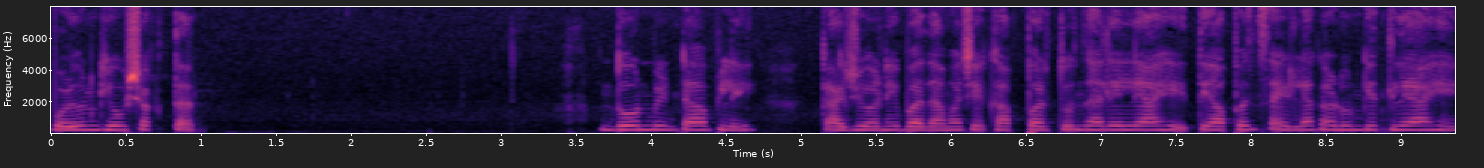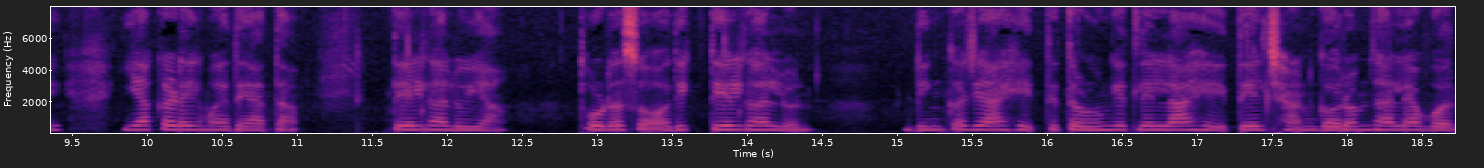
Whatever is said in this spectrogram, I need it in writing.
वळून घेऊ शकतात. दोन मिनटं आपले काजू आणि बदामाचे काप परतून झालेले आहे ते आपण साईडला काढून घेतले आहे. या कढईमध्ये आता तेल घालूया. थोडंसं अधिक तेल घालून डिंक जे आहे ते तळून घेतलेलं आहे. तेल छान गरम झाल्यावर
